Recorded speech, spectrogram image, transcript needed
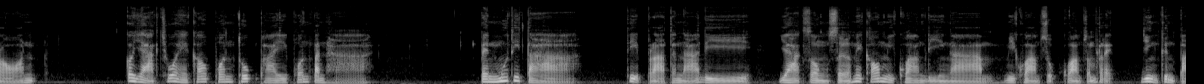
ร้อน ก็อยากช่วยให้เขาพ้นทุกข์ภัยพ้นปัญหา เป็นมุทิตาที่ปรารถนาดี อยากส่งเสริมให้เขามีความดีงาม มีความสุขความสำเร็จยิ่งขึ้นไป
